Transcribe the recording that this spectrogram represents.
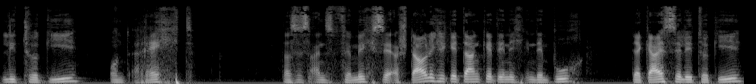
Liturgie und Recht. Das ist ein für mich sehr erstaunlicher Gedanke, den ich in dem Buch Der Geist der Liturgie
